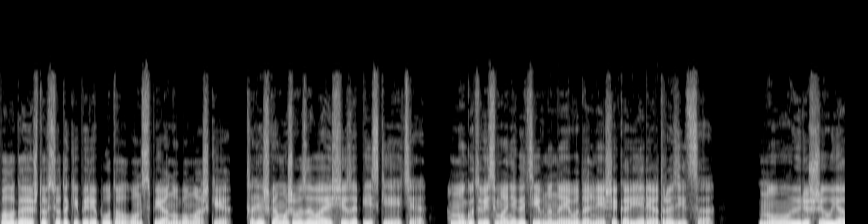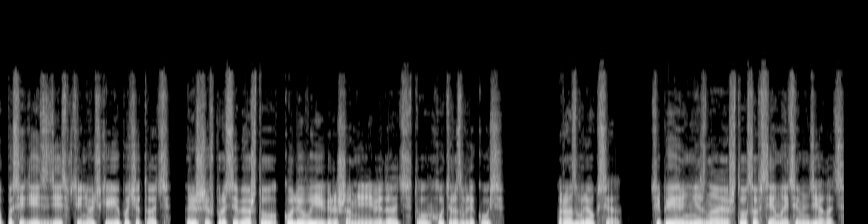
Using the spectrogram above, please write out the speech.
Полагаю, что все-таки перепутал он с пьяну бумажки. Слишком уж вызывающие записки эти. Могут весьма негативно на его дальнейшей карьере отразиться. Ну, и решил я посидеть здесь в тенечке и почитать, решив про себя, что, коли выигрыша мне не видать, то хоть развлекусь. Развлекся. Теперь не знаю, что со всем этим делать.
